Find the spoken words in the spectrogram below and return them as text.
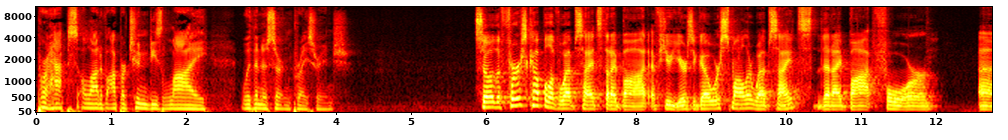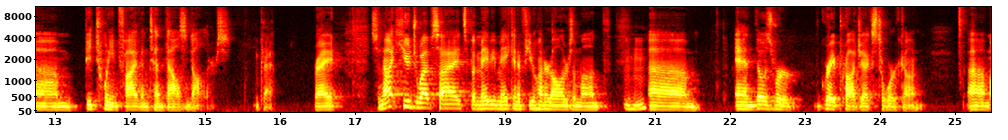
perhaps a lot of opportunities lie within a certain price range. So the first couple of websites that I bought a few years ago were smaller websites that I bought for um, between five and ten thousand dollars. Okay. right? So not huge websites, but maybe making a few hundred dollars a month. Um, and those were great projects to work on. Um,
